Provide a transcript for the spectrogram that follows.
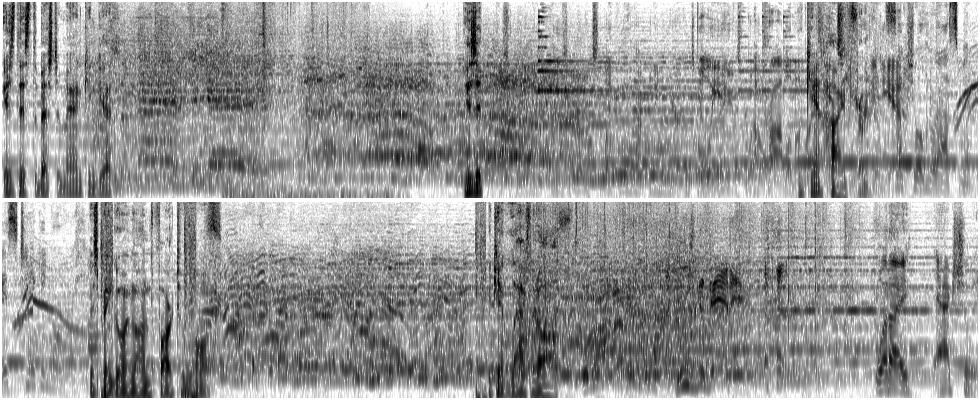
Is this the best a man can get? Is it? We can't hide from it. Sexual harassment is taking over. It's been going on far too long. We can't laugh it off. Who's the daddy? what I actually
